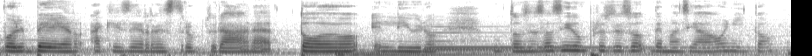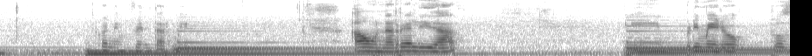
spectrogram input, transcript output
volver a que se reestructurara todo el libro. Entonces ha sido un proceso demasiado bonito con enfrentarme a una realidad. Eh, primero, pues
